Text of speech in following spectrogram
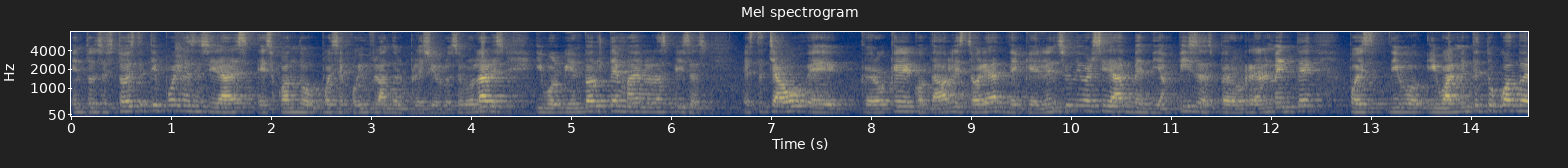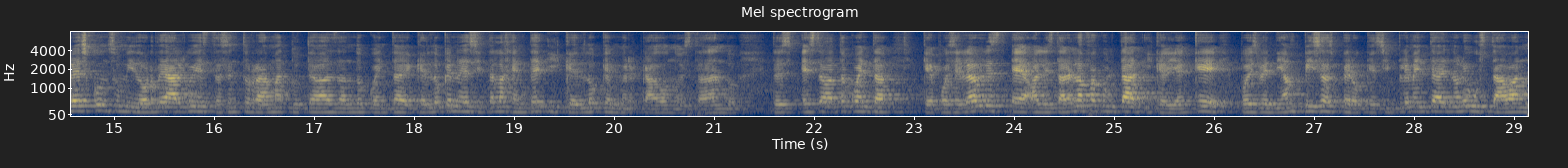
entonces todo este tipo de necesidades es cuando pues se fue inflando el precio de los celulares. Y volviendo al tema de las pizzas, este chavo eh, creo que contaba la historia de que él en su universidad vendían pizzas, pero realmente, pues digo, igualmente tú cuando eres consumidor de algo y estás en tu rama, tú te vas dando cuenta de qué es lo que necesita la gente y qué es lo que el mercado no está dando. Entonces, este vato cuenta que pues él al, eh, estar en la facultad y querían que pues vendían pizzas, pero que simplemente a él no le gustaban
